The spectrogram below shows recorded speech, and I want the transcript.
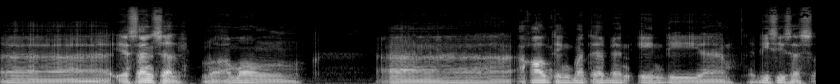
uh, essential no, among uh, accounting but even in the uh, diseases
